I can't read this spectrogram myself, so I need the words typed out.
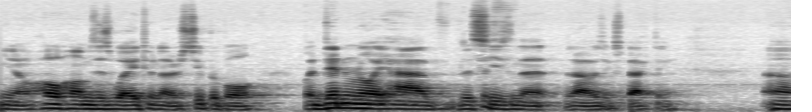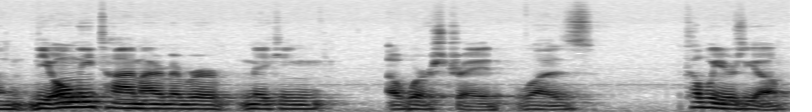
you know ho hums his way to another Super Bowl, but didn't really have the season that, that I was expecting. Um, the only time I remember making a worse trade was a couple years ago.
